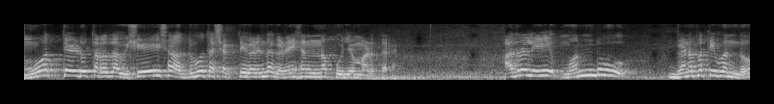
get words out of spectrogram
ಮೂವತ್ತೆರಡು ಥರದ ವಿಶೇಷ ಅದ್ಭುತ ಶಕ್ತಿಗಳಿಂದ ಗಣೇಶನನ್ನು ಪೂಜೆ ಮಾಡ್ತಾರೆ. ಅದರಲ್ಲಿ ಒಂದು ಗಣಪತಿ ಬಂದು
